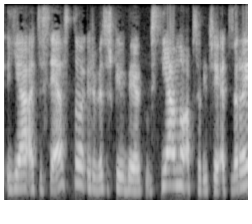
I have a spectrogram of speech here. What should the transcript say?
jie atsisėstų ir visiškai be jokių sienų, absoliučiai atvirai,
